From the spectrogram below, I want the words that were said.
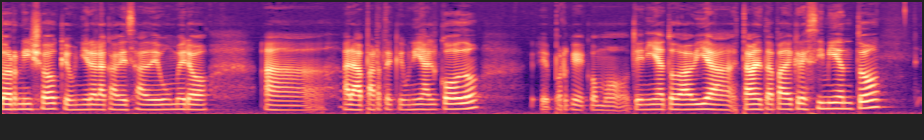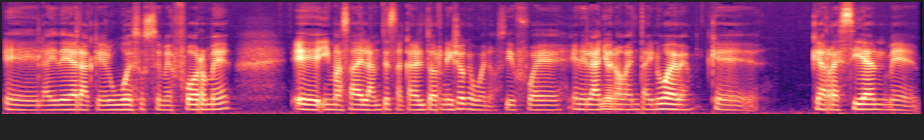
tornillo que uniera la cabeza de húmero a, la parte que unía el codo, eh, porque como tenía todavía, estaba en etapa de crecimiento, eh, la idea era que el hueso se me forme y más adelante sacar el tornillo, que bueno, sí fue en el año 99 que, que recién me,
